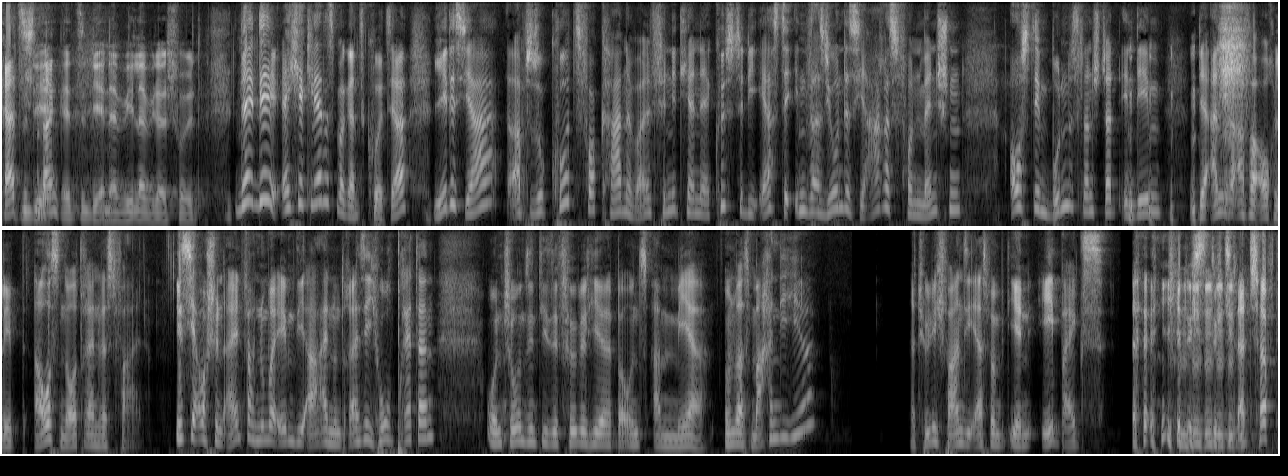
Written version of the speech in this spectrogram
Herzlichen die, Dank. Jetzt sind die NRWler wieder schuld. Nee, nee, ich erkläre das mal ganz kurz, ja. Jedes Jahr, ab so kurz vor Karneval, findet hier an der Küste die erste Invasion des Jahres von Menschen aus dem Bundesland statt, in dem der andere Affe auch lebt, aus Nordrhein-Westfalen. Ist ja auch schön einfach, nur mal eben die A31 hochbrettern und schon sind diese Vögel hier bei uns am Meer. Und was machen die hier? Natürlich fahren sie erstmal mit ihren E-Bikes hier durchs, durch die Landschaft,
